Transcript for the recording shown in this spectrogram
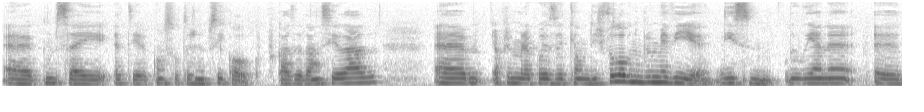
uh, comecei a ter consultas no psicólogo por causa da ansiedade, Uh, a primeira coisa que ele me diz, foi logo no primeiro dia, disse-me, Liliana, uh,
